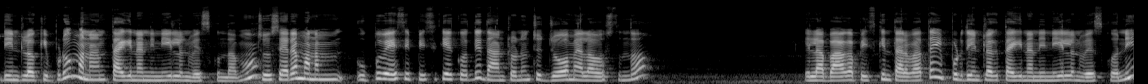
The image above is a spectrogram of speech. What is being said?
దీంట్లోకి ఇప్పుడు మనం తగినన్ని నీళ్ళను వేసుకుందాము. చూసారా మనం ఉప్పు వేసి పిసికే కొద్దీ దాంట్లో నుంచి జోమ్ ఎలా వస్తుందో? ఇలా బాగా పిసికిన తర్వాత ఇప్పుడు దీంట్లోకి తగినన్ని నీళ్ళను వేసుకొని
